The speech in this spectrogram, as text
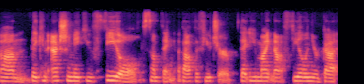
um, they can actually make you feel something about the future that you might not feel in your gut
